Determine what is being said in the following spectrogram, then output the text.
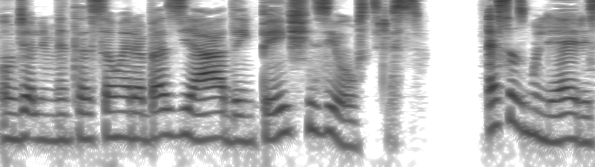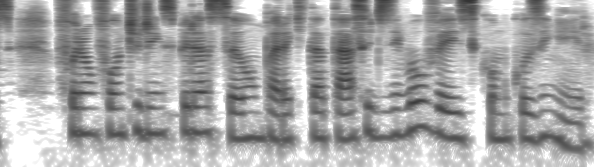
onde a alimentação era baseada em peixes e ostras. Essas mulheres foram fonte de inspiração para que Tatá se desenvolvesse como cozinheira.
